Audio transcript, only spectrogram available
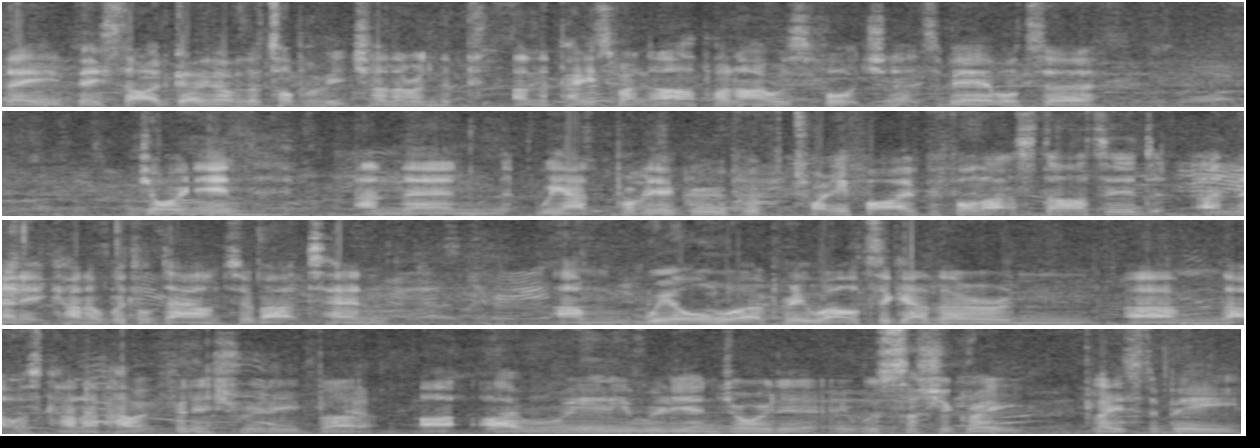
they, they started going over the top of each other, and the, and the pace went up, and I was fortunate to be able to join in. And then we had probably a group of 25 before that started, and then it kind of whittled down to about 10. Um, we all worked pretty well together, and um, that was kind of how it finished, really. But I, I really, really enjoyed it. It was such a great place to be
